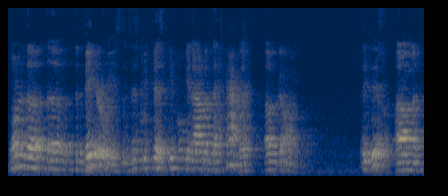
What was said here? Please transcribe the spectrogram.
one of the, the, the bigger reasons is because people get out of the habit of going. They do. Um,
